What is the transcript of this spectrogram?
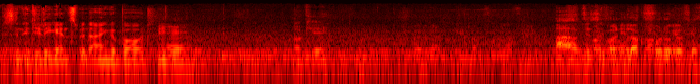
Bisschen Intelligenz mit eingebaut. Nein. Okay. Ah, Sie wollen die Lok fotografieren?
